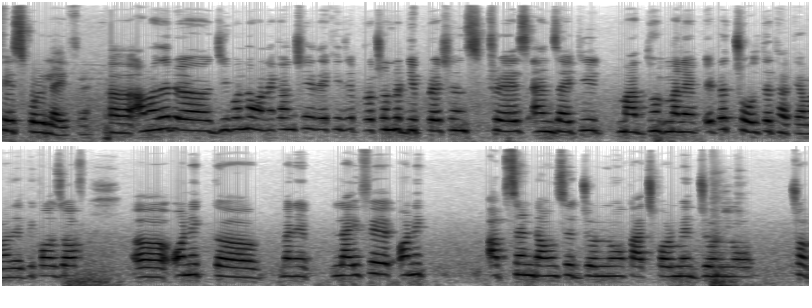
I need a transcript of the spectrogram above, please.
ফেস করি লাইফে আমাদের জীবনে অনেকাংশেই দেখি যে প্রচণ্ড ডিপ্রেশন স্ট্রেস অ্যাংজাইটির মাধ্যম মানে এটা চলতে থাকে আমাদের বিকজ অফ অনেক মানে লাইফে অনেক আপস অ্যান্ড ডাউনসের জন্য, কাজকর্মের জন্য সব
